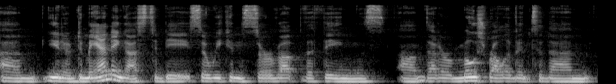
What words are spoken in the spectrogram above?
um, you know, demanding us to be, so we can serve up the things um, that are most relevant to them,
